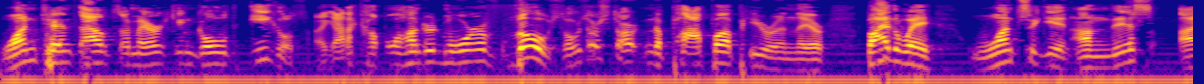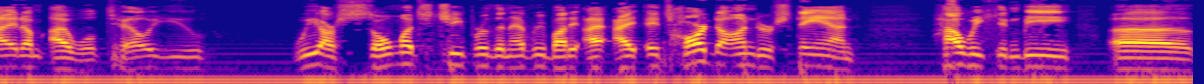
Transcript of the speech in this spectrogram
one tenth ounce American Gold Eagles. I got a couple hundred more of those. Those are starting to pop up here and there. By the way, once again, on this item, I will tell you, we are so much cheaper than everybody. I, I it's hard to understand how we can be uh,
